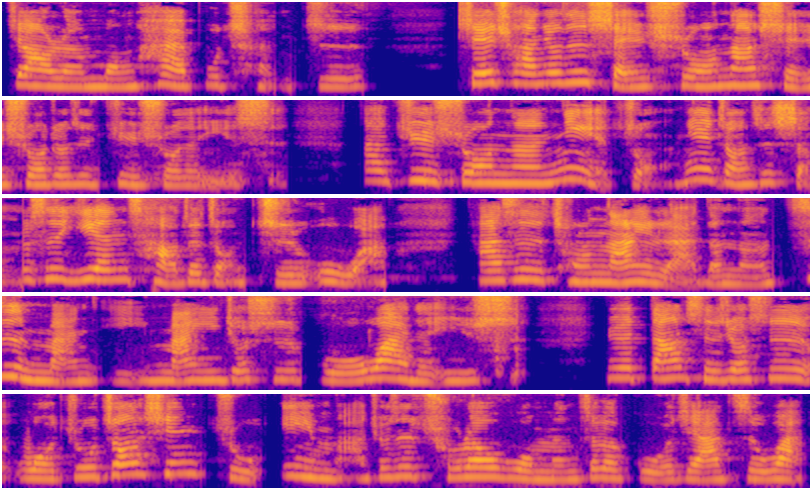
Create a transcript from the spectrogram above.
叫人蒙害不成知。谁传就是谁说，那谁说就是据说的意思。那据说呢，孽种，孽种是什么？就是烟草这种植物啊。它是从哪里来的呢？自蛮夷，蛮夷就是国外的意思。因为当时就是我族中心主义嘛，就是除了我们这个国家之外，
